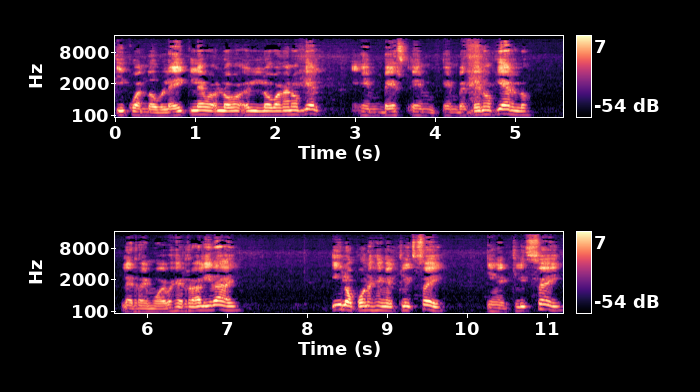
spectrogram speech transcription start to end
Y cuando Blake lo, lo, van a noquear, en vez, en, vez de noquearlo, le remueves el Rally Die y lo pones en el click 6. Y en el click 6,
